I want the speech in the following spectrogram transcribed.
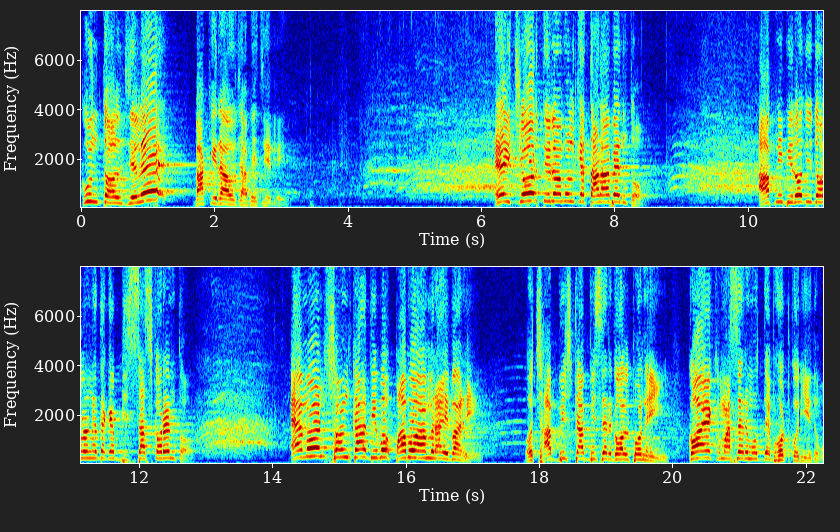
কুন্তল জেলে বাকিরাও যাবে জেলে। এই চোর তৃণমূলকে তাড়াবেন তো। আপনি বিরোধী দলনেতাকে বিশ্বাস করেন তো। এমন সংখ্যা দিব, পাবো আমরা এবারে। ও ছাব্বিশ টাব্বিশের গল্প নেই, কয়েক মাসের মধ্যে ভোট করিয়ে দেব।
